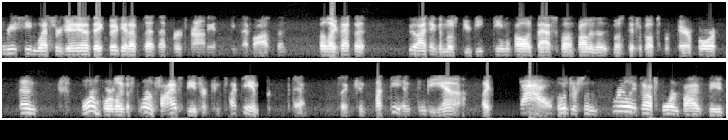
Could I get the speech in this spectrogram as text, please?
three seed West Virginia, they could get upset in that first round against a team like Boston, but like that's a I think the most unique team in college basketball, probably the most difficult to prepare for. And more importantly, the four and five seeds are Kentucky and it's like Kentucky and Indiana. Like, wow, those are some really tough four and five seeds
